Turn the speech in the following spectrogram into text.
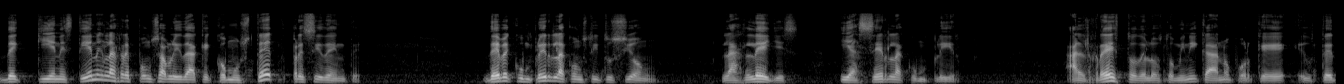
de quienes tienen la responsabilidad que como usted, presidente, debe cumplir la constitución, las leyes y hacerla cumplir al resto de los dominicanos porque usted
